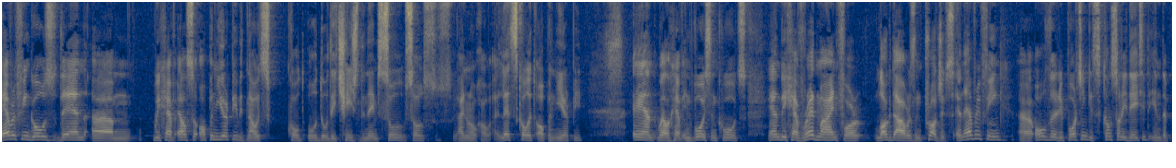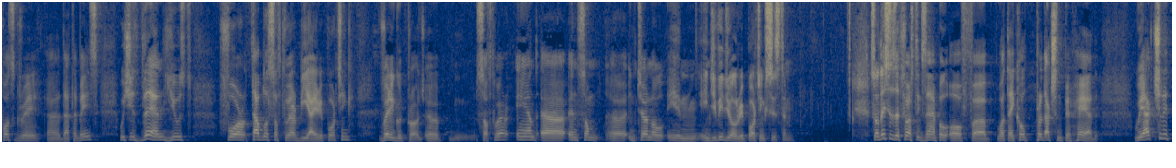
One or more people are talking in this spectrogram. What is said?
Everything goes then, um, we have also Open ERP, but now it's called Odoo. They changed the name so, so, so, I don't know how. Let's call it Open ERP. And we'll have invoice and quotes. And we have Redmine for logged hours and projects. And everything uh, all the reporting is consolidated in the Postgre uh, database, which is then used for Tableau software BI reporting, very good uh, software, and, and some internal in individual reporting system. So this is the first example of what I call production per head. We actually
